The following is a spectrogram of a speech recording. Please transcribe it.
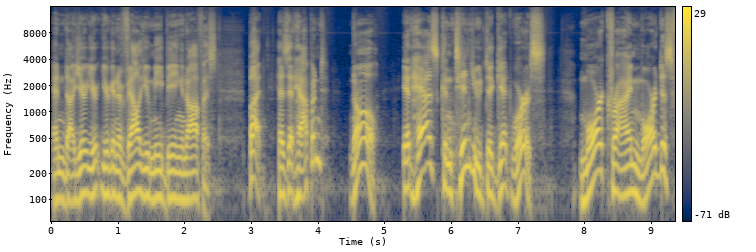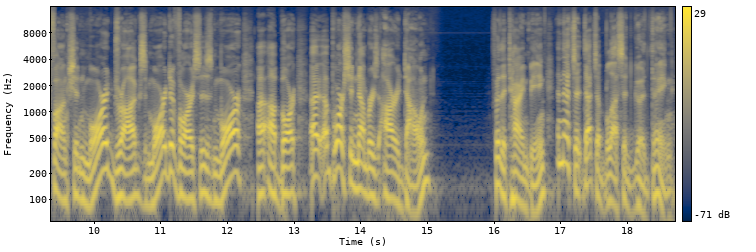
and uh, you're, you're, you're going to value me being in office. But has it happened? No. It has continued to get worse. More crime, more dysfunction, more drugs, more divorces, more uh, abor- uh, abortion numbers are down for the time being, and that's a that's a blessed good thing,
